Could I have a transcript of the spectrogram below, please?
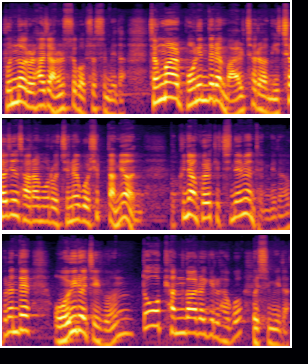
분노를 하지 않을 수가 없었습니다. 정말 본인들의 말처럼 잊혀진 사람으로 지내고 싶다면 그냥 그렇게 지내면 됩니다. 그런데 오히려 지금 또 편가르기를 하고 있습니다.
